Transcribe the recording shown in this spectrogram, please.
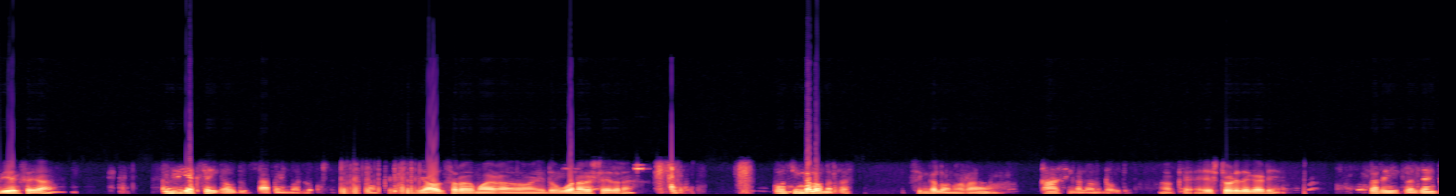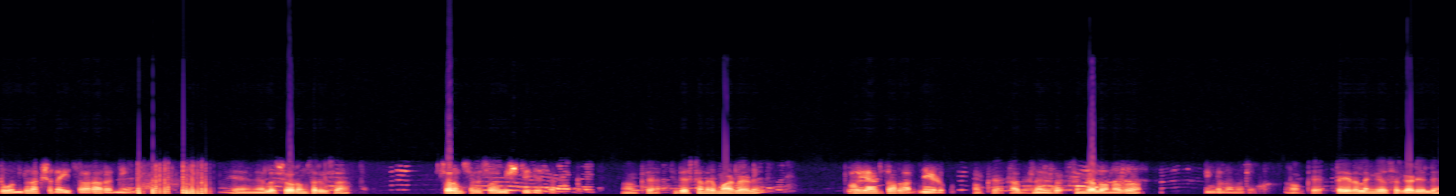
ವಿ ಎಕ್ಸ್ ಐಯಾ ವಿ ಎಕ್ಸ್ ಐ ಹೌದು ಟಾಪ್ ಎಂಡ್ ಮಾಡಲು ಓಕೆ ಯಾವ್ದು ಸರ್ ಮಾ ಇದು ಓನರ್ ಎಷ್ಟೇ ಇದ್ದಾರೆ ಒಂದು ಸಿಂಗಲ್ ಓನರ್ ಸರ್ ಸಿಂಗಲ್ ಓನರಾ ಹಾಂ ಸಿಂಗಲ್ ಓನರ್ ಹೌದು. ಓಕೆ ಎಷ್ಟು ಓಡಿದೆ ಗಾಡಿ? ಸರ್ ಈ ಪ್ರೆಸೆಂಟ್ ಒಂದು ಲಕ್ಷದ ಐದು ಸಾವಿರ ರನ್ನಿಂಗ್ ಏನೆಲ್ಲ ಶೋರೂಮ್ ಸರ್ವಿಸಾ ಶೋರೂಮ್ ಸರ್ವಿಸ್ ಇದೆ ಇಷ್ಟಿದೆ ಸರ್ ಓಕೆ. ಇದೆಷ್ಟಂದ್ರೆ ಮಾಡಲ ಹೇಳಿ? ಎರಡು ಸಾವಿರದ ಹದಿನೇಳು. ಓಕೆ ಹದಿನೈದು. Single owner single owner okay. Tyre ಎಲ್ಲ ಹಂಗೆ ಸರ್ ಗಾಡಿಯಲ್ಲಿ?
